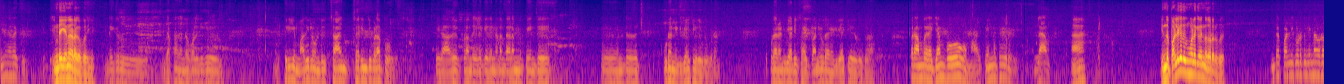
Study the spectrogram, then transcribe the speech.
இன்றைக்கு என்ன நடக்க போறீங்க? இன்றைக்கு ஒரு ஜப்பான் என்ற காலேஜுக்கு ஒரு பெரிய மதில் ஒன்று சாய் சரிஞ்சு விழ போகுது. ஏதாவது குழந்தைகளுக்கு எது நடந்தாலும் பேருந்து உடனடியாக செய்து கொடுக்குறேன். உடனடியாக டிசைட் பண்ணி உடனடியாக செய்து கொடுக்குறோம் ஒரு ஐம்பது லட்சம் போகும். அதுக்கு என்ன செய்யறது எல்லாம் ஆ? இந்த பள்ளிக்கூடத்துக்கு உங்களுக்கு என்ன தொடர்பு? இந்த பள்ளிக்கூடத்துக்கு என்ன விட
